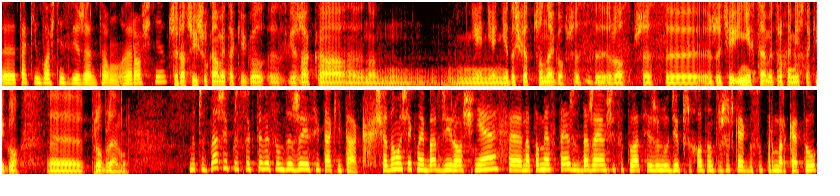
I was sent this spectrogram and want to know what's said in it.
e, takim właśnie zwierzętom rośnie? Czy raczej szukamy takiego e, zwierzaka e, no, nie, nie, niedoświadczonego przez los, przez życie i nie chcemy trochę mieć takiego e, problemu? Znaczy z naszej perspektywy sądzę, że jest i tak, i tak. Świadomość jak najbardziej rośnie, e, natomiast też zdarzają się sytuacje, że ludzie przychodzą troszeczkę jak do supermarketu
